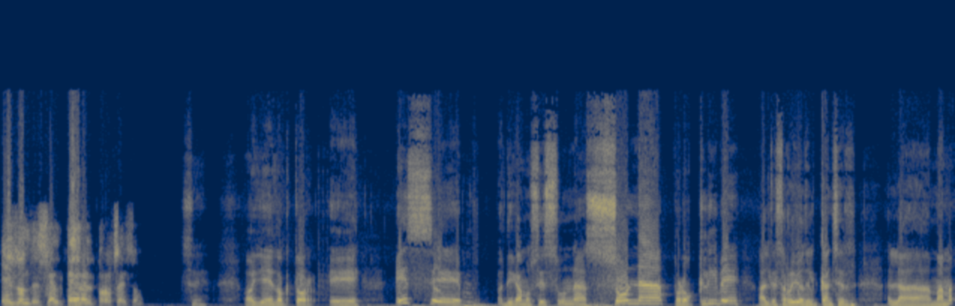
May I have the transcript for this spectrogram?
es donde se altera el proceso. Sí. Oye, doctor, eh, es, eh, digamos, es una zona proclive al desarrollo del cáncer la mama?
